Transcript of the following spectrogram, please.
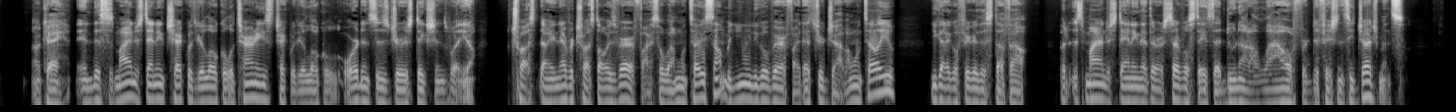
Okay. And this is my understanding. Check with your local attorneys, check with your local ordinances, jurisdictions, what, you know, trust. I mean, never trust, always verify. So I'm going to tell you something, but you need to go verify. That's your job. I'm going to tell you, you got to go figure this stuff out. But it's my understanding that there are several states that do not allow for deficiency judgments.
